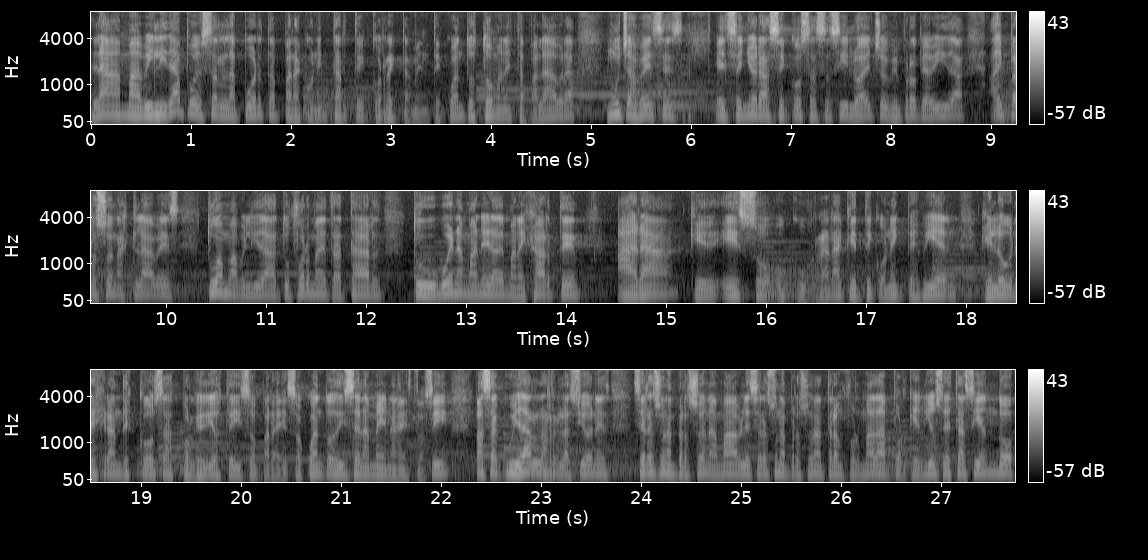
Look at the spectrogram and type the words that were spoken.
La amabilidad puede ser la puerta para conectarte correctamente. ¿Cuántos toman esta palabra? Muchas veces el Señor hace cosas así, lo ha hecho en mi propia vida. Hay personas claves, tu amabilidad, tu forma de tratar, tu buena manera de manejarte hará que eso ocurra, hará que te conectes bien, que logres grandes cosas porque Dios te hizo para eso. ¿Cuántos dicen amén a esto? ¿sí? Vas a cuidar las relaciones, serás una persona amable, serás una persona transformada porque Dios está haciendo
